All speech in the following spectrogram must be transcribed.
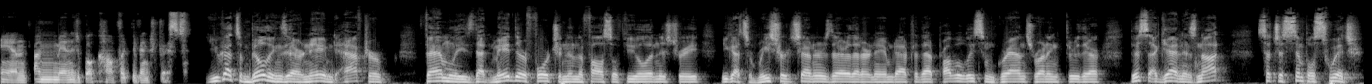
and unmanageable conflict of interest. You got some buildings that are named after families that made their fortune in the fossil fuel industry. You got some research centers there that are named after that, probably some grants running through there. This, again, is not such a simple switch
